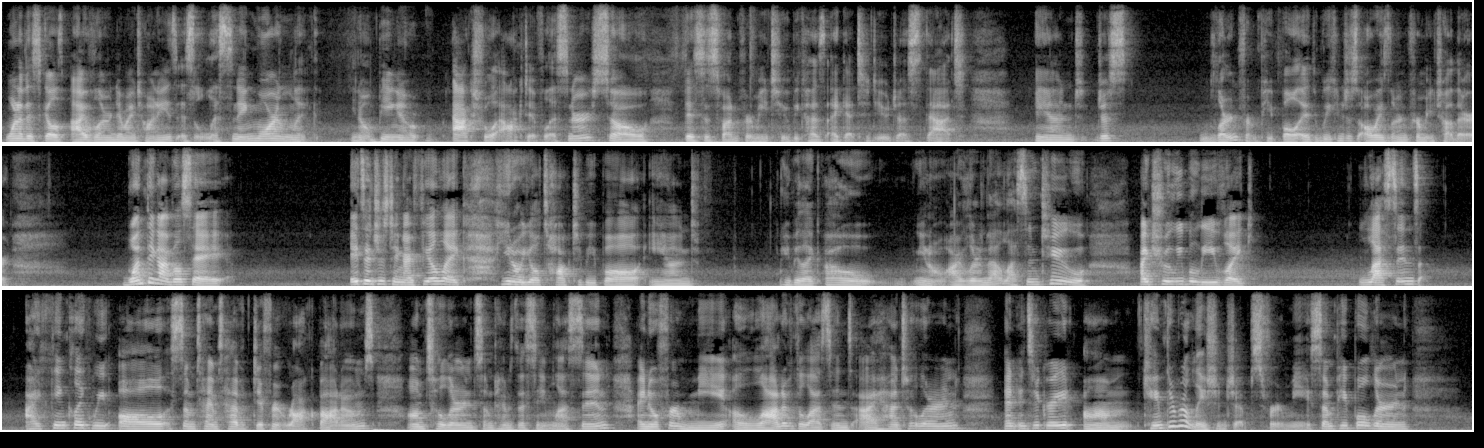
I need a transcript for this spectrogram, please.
one of the skills I've learned in my 20s is listening more and like, you know, being an actual active listener. So this is fun for me too because I get to do just that and just learn from people. It, we can just always learn from each other. One thing I will say, it's interesting. I feel like, you know, you'll talk to people and you'd be like, oh, you know, I've learned that lesson too. I truly believe like lessons I think like we all sometimes have different rock bottoms um, to learn sometimes the same lesson. I know for me, a lot of the lessons I had to learn and integrate um, came through relationships for me. Some people learn,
